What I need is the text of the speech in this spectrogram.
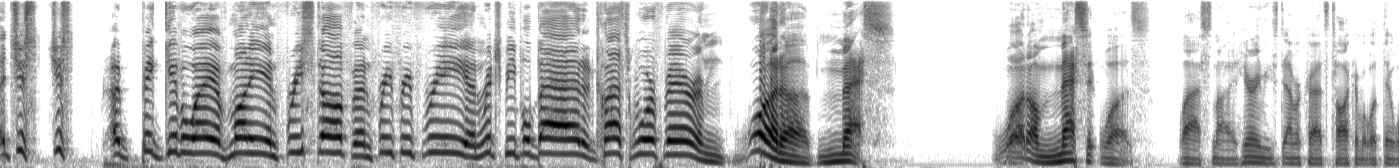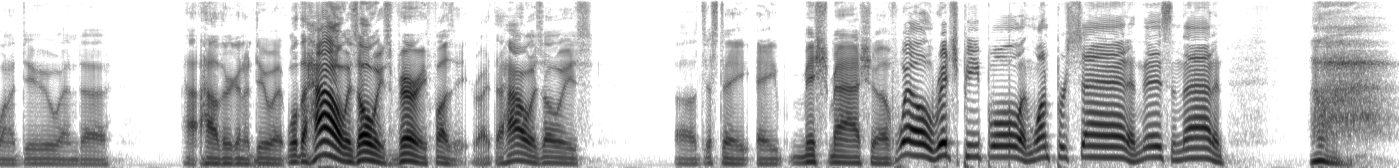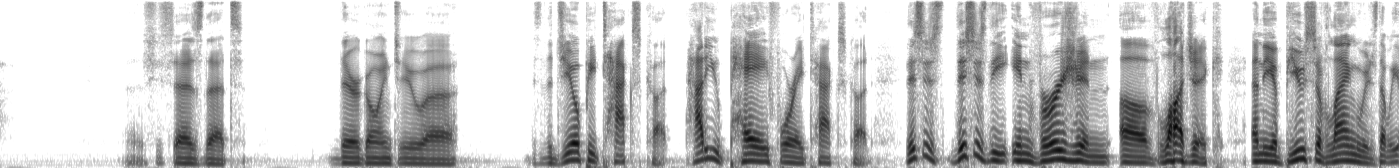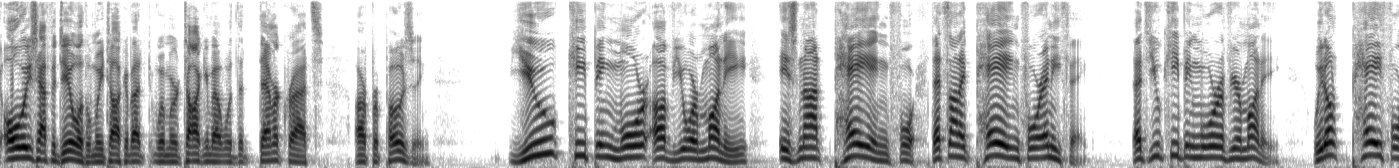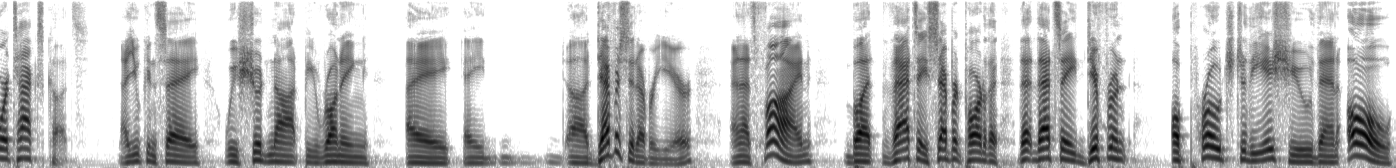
Uh, just, just a big giveaway of money and free stuff and free, free, free and rich people bad and class warfare and what a mess. What a mess it was last night hearing these Democrats talk about what they want to do and uh, how they're going to do it. Well, the how is always very fuzzy, right? The how is always uh, just a, a mishmash of, well, rich people and 1% and this and that. And she says that they're going to uh, the GOP tax cut. How do you pay for a tax cut? This is this is the inversion of logic and the abuse of language that we always have to deal with when we talk about when we're talking about what the Democrats are proposing. You keeping more of your money is not paying for that's not a paying for anything. That's you keeping more of your money. We don't pay for tax cuts. Now you can say we should not be running a a uh, deficit every year, and that's fine. But that's a separate part of the that that's a different approach to the issue than oh,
